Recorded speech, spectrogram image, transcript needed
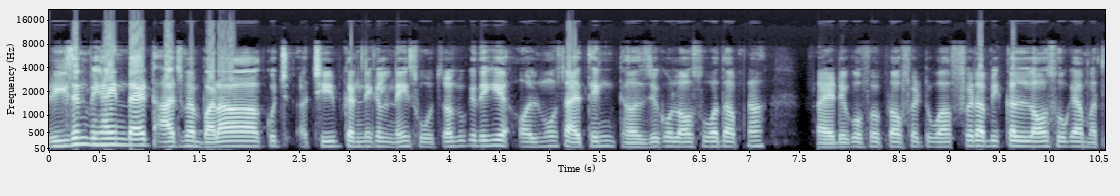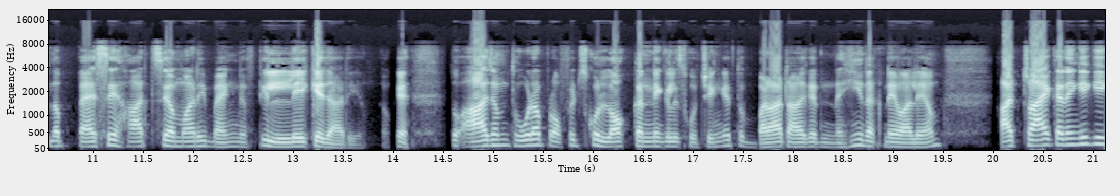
रीजन बिहाइंड दैट आज मैं बड़ा कुछ अचीव करने के लिए नहीं सोच रहा क्योंकि देखिए ऑलमोस्ट आई थिंक थर्सडे को लॉस हुआ था अपना फ्राइडे को फिर प्रॉफिट हुआ फिर अभी कल लॉस हो गया मतलब पैसे हाथ से हमारी बैंक निफ्टी लेके जा रही है। ओके तो आज हम थोड़ा प्रॉफिट्स को लॉक करने के लिए सोचेंगे तो बड़ा टारगेट नहीं रखने वाले हम। आज ट्राई करेंगे कि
